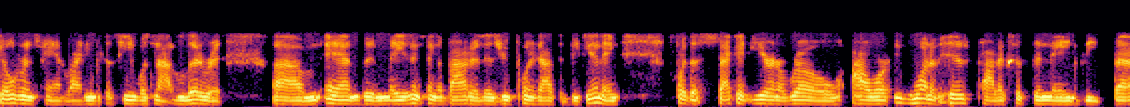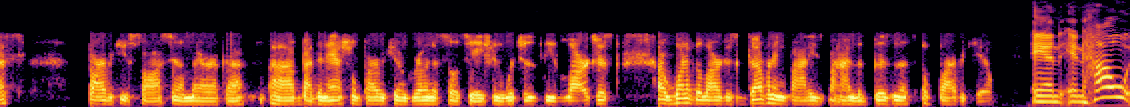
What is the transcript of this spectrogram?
children's handwriting because he was not literate. Um, and the amazing thing about it, as you pointed out at the beginning, for the second year in a row, our one of his products has been named the best barbecue sauce in America uh, by the National Barbecue and Grilling Association, which is the largest, or uh, one of the largest governing bodies behind the business of barbecue. And and how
